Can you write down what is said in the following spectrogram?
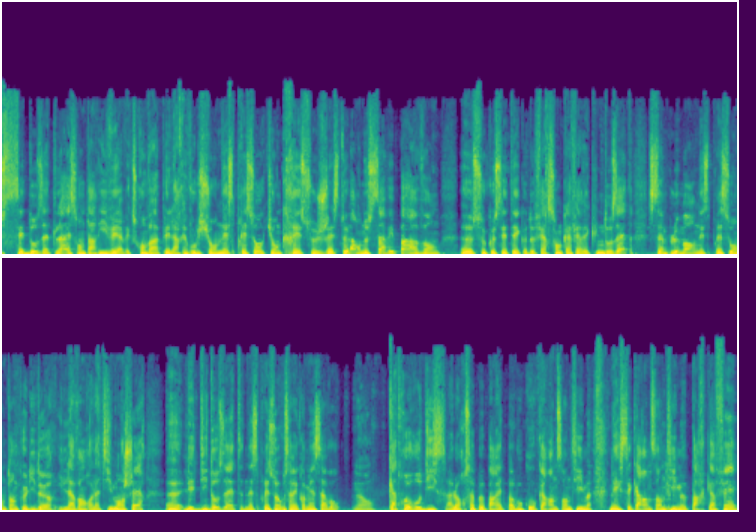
ces dosettes-là, elles sont arrivées avec ce qu'on va appeler la révolution Nespresso, qui ont créé ce geste-là. On ne savait pas avant euh, ce que c'était que de faire son café avec une dosette. Simplement, Nespresso, en tant que leader, il la vend relativement cher. Euh, les 10 dosettes Nespresso, vous savez combien ça vaut? Non. 4,10 euros. Alors ça peut paraître pas beaucoup, 40 centimes, mais c'est 40 centimes par café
